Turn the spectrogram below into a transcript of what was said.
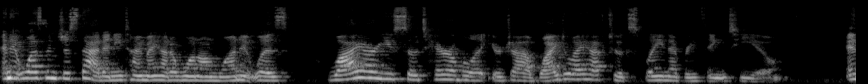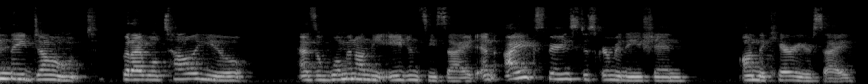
And it wasn't just that. Anytime I had a one on one, it was, why are you so terrible at your job? Why do I have to explain everything to you? And they don't. But I will tell you, as a woman on the agency side, and I experienced discrimination on the carrier side,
